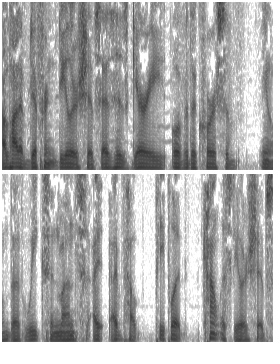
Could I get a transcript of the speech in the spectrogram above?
a lot of different dealerships, as has Gary, over the course of you know the weeks and months. I, I've helped people at countless dealerships,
